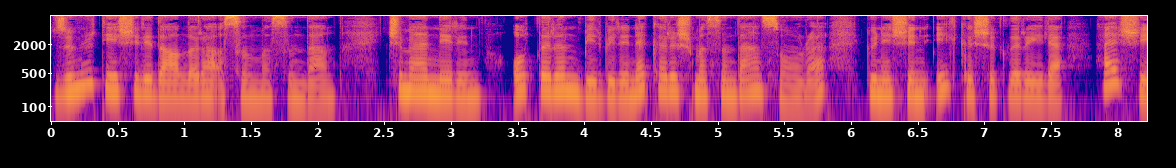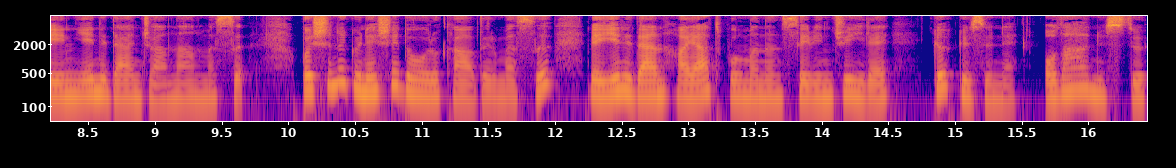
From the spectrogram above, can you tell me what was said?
zümrüt yeşili dallara asılmasından, çimenlerin, otların birbirine karışmasından sonra güneşin ilk ışıklarıyla her şeyin yeniden canlanması, başını güneşe doğru kaldırması ve yeniden hayat bulmanın sevinciyle gökyüzüne olağanüstü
